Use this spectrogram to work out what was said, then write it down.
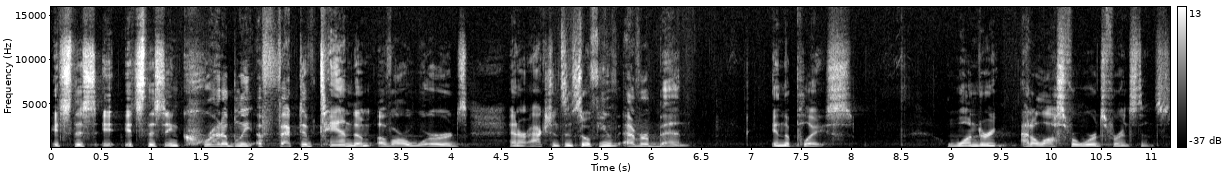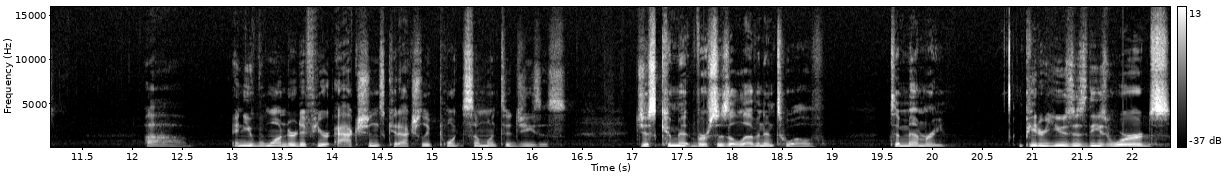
It's this, it's this incredibly effective tandem of our words and our actions. And so if you've ever been in the place, wondering, at a loss for words, for instance, uh, and you've wondered if your actions could actually point someone to Jesus, just commit verses 11 and 12 to memory. Peter uses these words,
